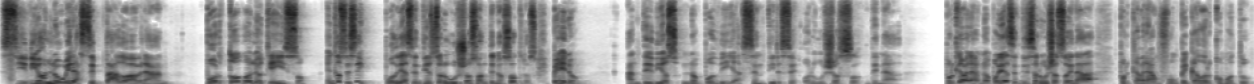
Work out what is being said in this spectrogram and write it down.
si Dios lo hubiera aceptado a Abraham por todo lo que hizo, entonces sí, podría sentirse orgulloso ante nosotros, pero ante Dios no podía sentirse orgulloso de nada. ¿Por qué Abraham no podía sentirse orgulloso de nada? Porque Abraham fue un pecador como tú.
